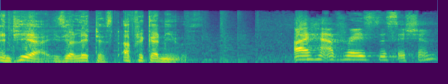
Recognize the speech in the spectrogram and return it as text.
And here is your latest Africa news. I have raised this issue,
